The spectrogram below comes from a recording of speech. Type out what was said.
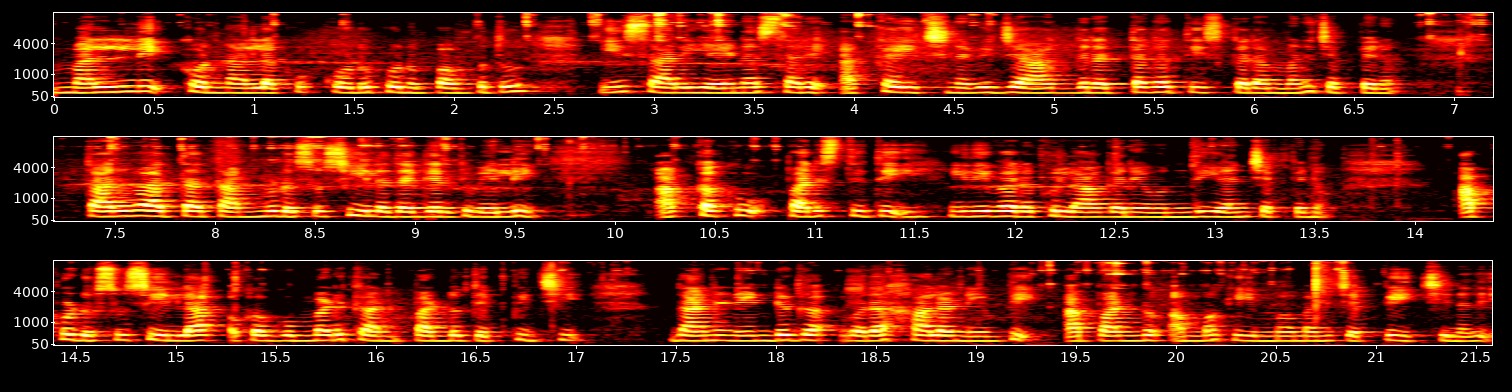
మళ్ళీ కొన్నాళ్ళకు కొడుకును పంపుతూ ఈసారి అయినా సరే అక్క ఇచ్చినవి జాగ్రత్తగా తీసుకురమ్మని చెప్పాను. తర్వాత తమ్ముడు సుశీల దగ్గరికి వెళ్ళి అక్కకు పరిస్థితి ఇది వరకు లాగానే ఉంది అని చెప్పాను. అప్పుడు సుశీల ఒక గుమ్మడి పండు తెప్పించి దాని నిండుగా వరహాల నింపి ఆ పండు అమ్మకి ఇమ్మమని చెప్పి ఇచ్చినది.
